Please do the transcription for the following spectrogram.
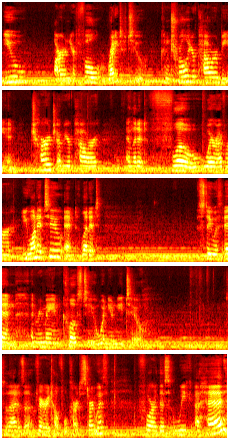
you are in your full right to control your power, be in charge of your power, and let it flow wherever you want it to and let it stay within and remain close to you when you need to. So that is a very helpful card to start with for this week ahead.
